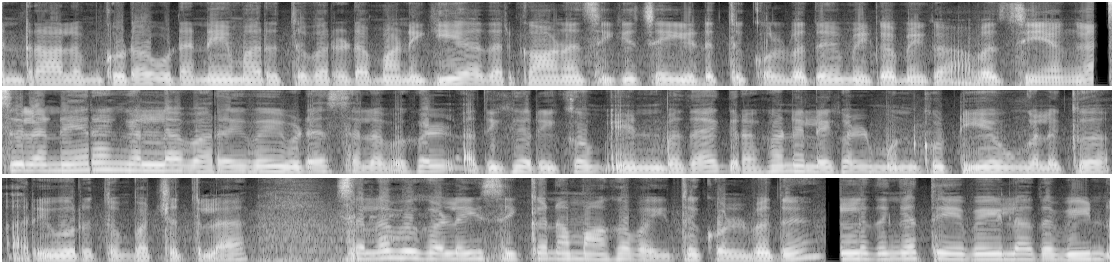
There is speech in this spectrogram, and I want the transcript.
என்றாலும் கூட உடனே மருத்துவரிடம் அணுகி அதற்கான சிகிச்சை எடுத்துக்கொள்வது மிக மிக அவசியங்க. சில நேரங்களில் வரைவை விட செலவுகள் அதிகரிக்கும் என்பதை கிரகநிலைகள் முன்கூட்டியே உங்களுக்கு அறிவுறுத்தும் பட்சத்தில் செலவுகளை சிக்கனமாக வைத்து கொள்வது அல்லதுங்க தேவையில்லாத வீண்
